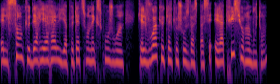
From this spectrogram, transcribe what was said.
elle sent que derrière elle, il y a peut-être son ex-conjoint, qu'elle voit que quelque chose va se passer, elle appuie sur un bouton.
